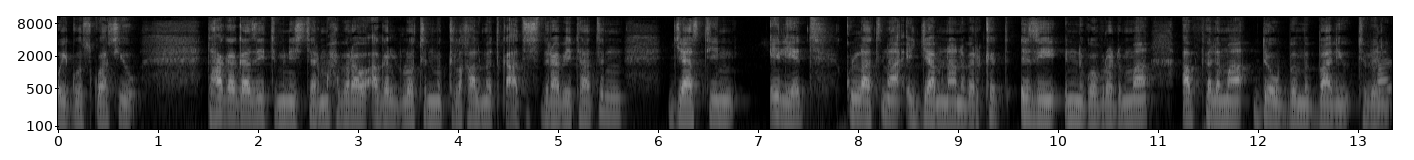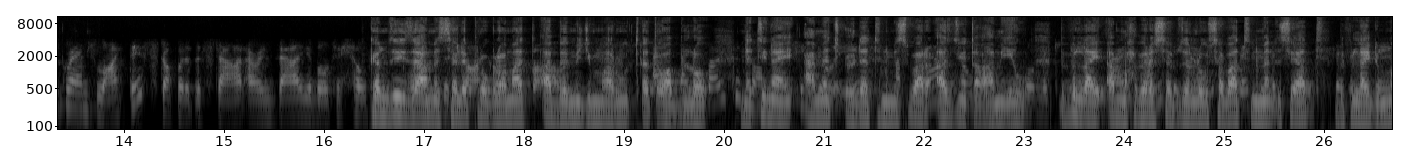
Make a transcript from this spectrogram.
ወይ ጎስጓስ እዩ ተሓጋጋዚት ሚኒስተር ማሕበራዊ ኣገልግሎትን ምክልኻል መጥቃዕቲ ስድራ ቤታትን ጃስቲን ኤልየት ኩላትና እጃምና ነበርክት፣ እዚ እንገብሮ ድማ ኣብ ፈለማ ደው ብምባል እዩ ትብል። ከምዚ ዝኣመሰለ ፕሮግራማት ኣብ ምጅማሩ ጠጠው ኣብሎ፣ ነቲ ናይ ዓመፅ ዑደት ንምስባር ኣዝዩ ጠቓሚ እዩ፣ ብፍላይ ኣብ ማሕበረሰብ ዘለዉ ሰባት ንመንእሰያት፣ ብፍላይ ድማ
